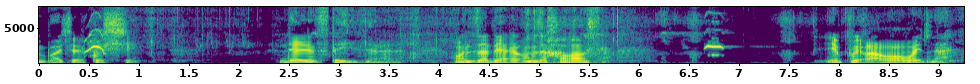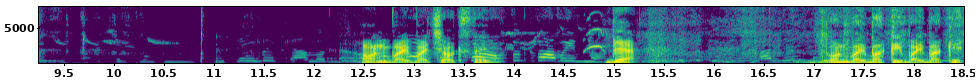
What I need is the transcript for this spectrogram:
бачу кущі. Де він стоїть зараз? Вон за деревом заховався. І пи... А, о, видно. Он байбачок стоїть. Де? Вон байбаки, байбаки.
